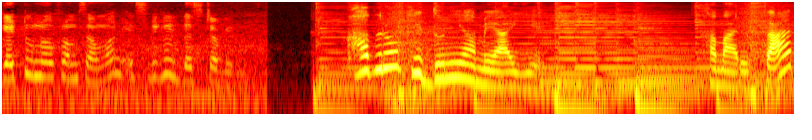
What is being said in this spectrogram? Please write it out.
get to know from someone it's little disturbing खबरों की दुनिया में आइए। हमारे साथ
